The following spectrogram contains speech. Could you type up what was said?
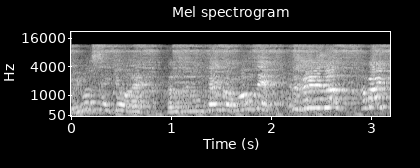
飲みますね。今日はね楽しみたいと思うんでよろしくお願いします。乾杯！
